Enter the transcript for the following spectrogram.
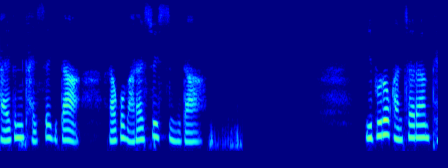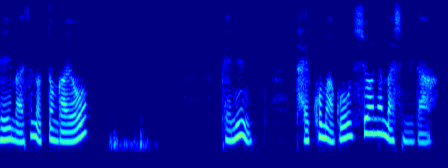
밝은 갈색이다 라고 말할 수 있습니다. 입으로 관찰한 배의 맛은 어떤가요? 배는 달콤하고 시원한 맛입니다.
